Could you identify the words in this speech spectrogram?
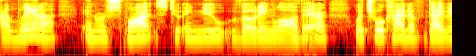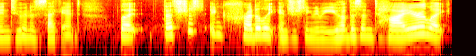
Atlanta in response to a new voting law there, which we'll kind of dive into in a second. But that's just incredibly interesting to me. You have this entire like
